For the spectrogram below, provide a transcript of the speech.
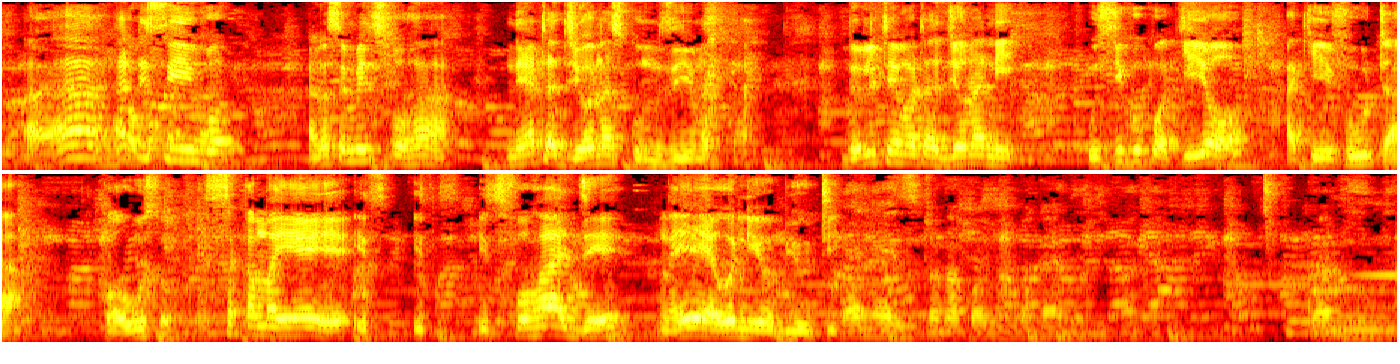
mbaya. Ah, Yaani hadi si hivyo. anasema it's for her. Ni hatajiona siku mzima. Only hatajiona ni usiku kwa kioo akiifuta kwa uso. Sasa kama yeye it's, it's, it's for her je? Na yeye aoni hiyo beauty. Yani hawezi kwa nyumba kaa hajajipaka kwa nini?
